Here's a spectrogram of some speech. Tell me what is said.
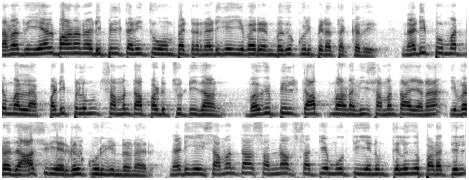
தனது இயல்பான நடிப்பில் தனித்துவம் பெற்ற நடிகை இவர் என்பது குறிப்பிடத்தக்கது. நடிப்பு மட்டுமல்ல படிப்பிலும் சமந்தா படுச்சுட்டிதான். வகுப்பில் டாப் மாணவி சமந்தா என இவரது ஆசிரியர்கள் கூறுகின்றனர். நடிகை சமந்தா சன் ஆஃப் சத்யமூர்த்தி எனும் தெலுங்கு படத்தில்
